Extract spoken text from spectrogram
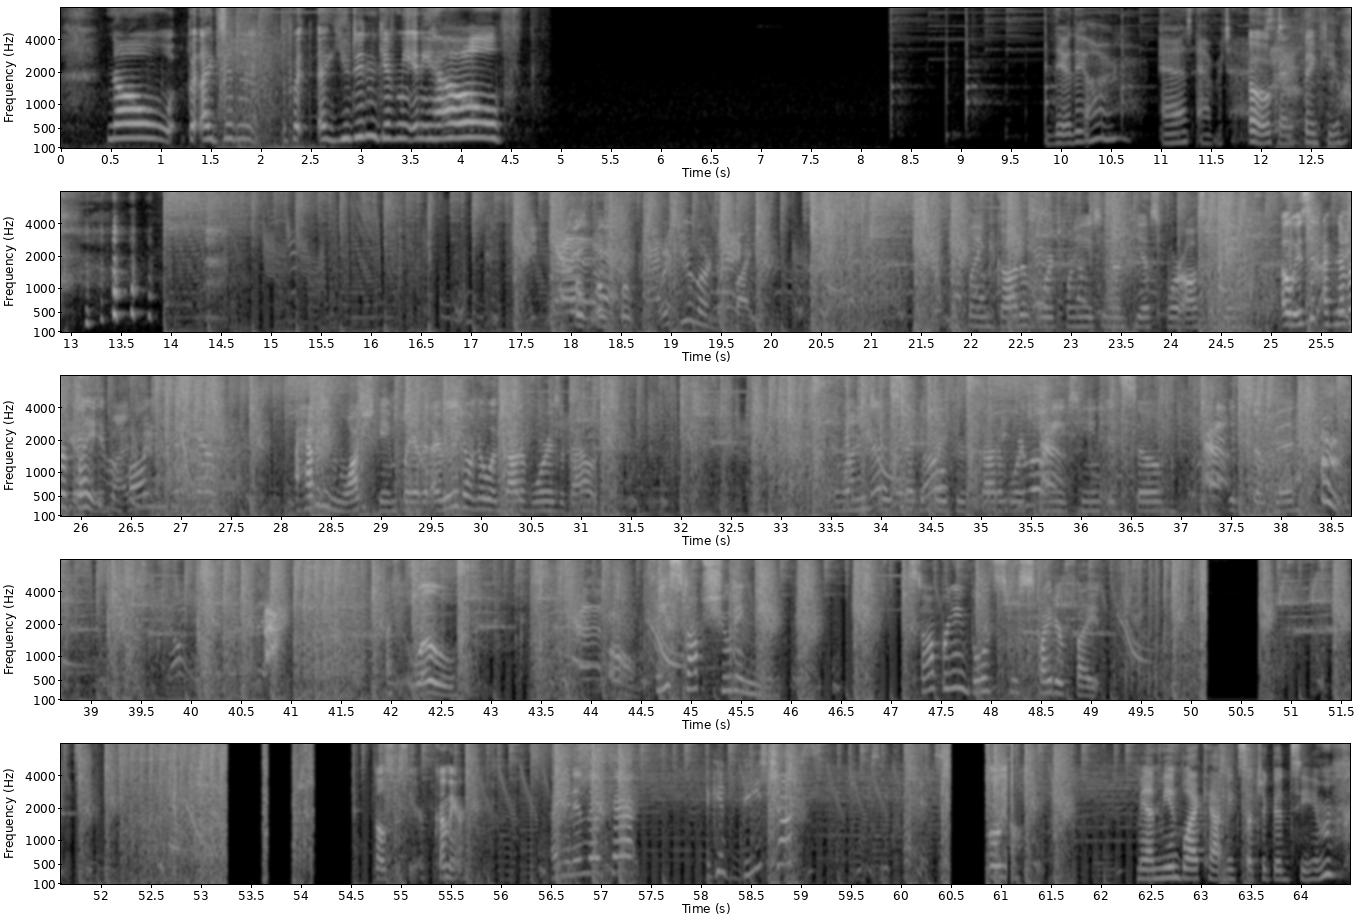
No, but I didn't but uh, you didn't give me any health. There they are, as advertised. Oh, okay. Thank you. oh, oh, oh. Where'd you learn to fight? Playing God of War 2018 on PS4. Awesome game. Oh, is it? I've never played. I haven't even watched gameplay of it. I really don't know what God of War is about. I wanted to do a second playthrough of God of War 2018. It's so, it's so good. I whoa. Please stop shooting me. Stop bringing bullets to a spider fight. Else is here? Come here. Hanging in there, cat? Against these chumps? Give me some. Oh yeah. Man, me and Black Cat make such a good team.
